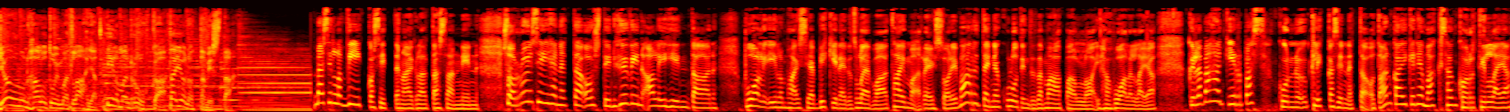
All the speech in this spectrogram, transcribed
Joulun halutuimmat lahjat ilman ruuhkaa tai jonottamista. Mä silloin viikko sitten aikalla tasan, niin sorruin siihen, että ostin hyvin alihintaan puoli-ilmaisia bikineitä tulevaa Taimaan reissuani varten ja kulutin tätä maapalloa ihan huolella. Ja kyllä vähän kirpas, kun klikkasin, että otan kaiken ja maksan kortilla ja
